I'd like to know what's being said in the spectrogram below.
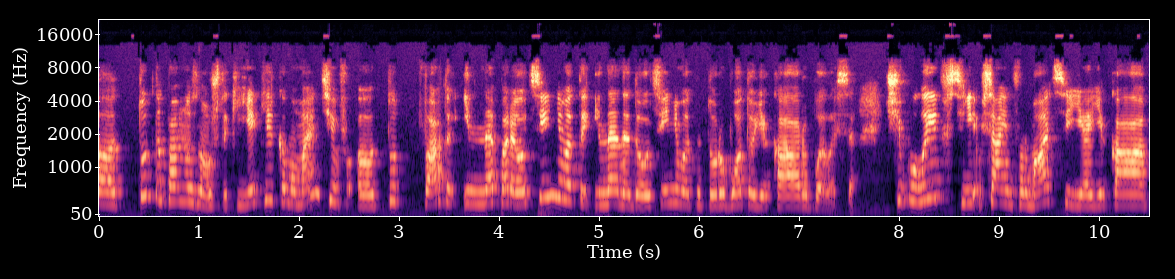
Е, Тут, напевно, знову ж таки є кілька моментів. Е, Тут варто і не переоцінювати, і не недооцінювати ту роботу, яка робилася. Чи були всі вся інформація, яка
